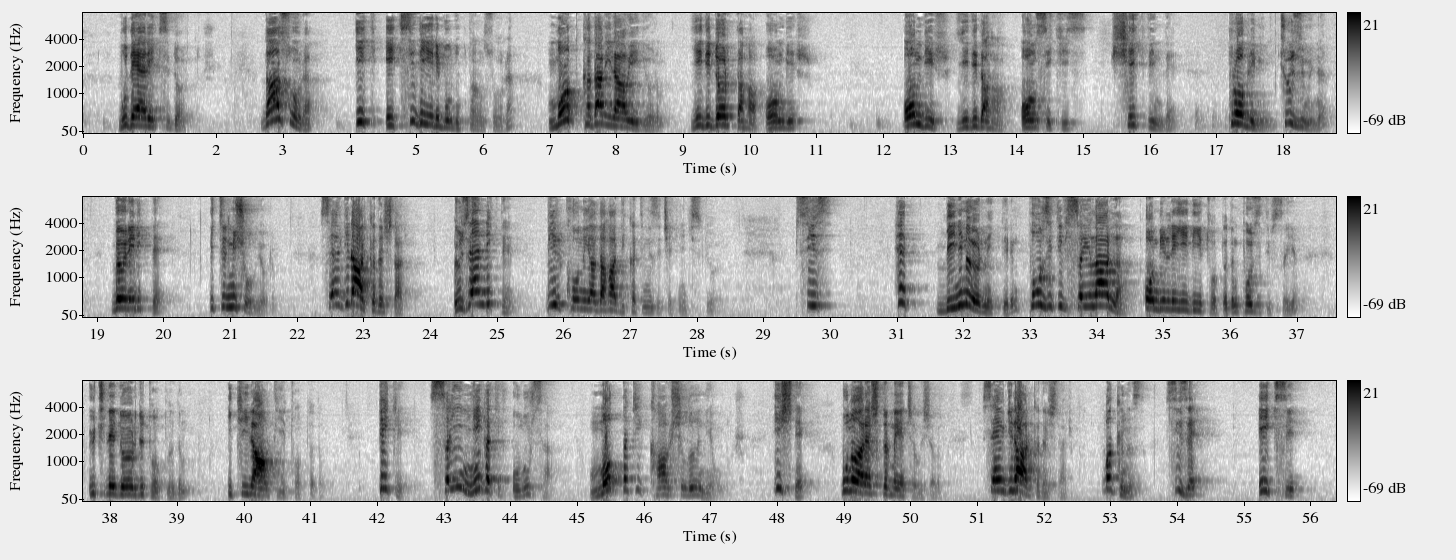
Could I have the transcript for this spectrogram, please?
Bu değer eksi 4'tür. Daha sonra ilk eksi değeri bulduktan sonra mod kadar ilave ediyorum. 7 4 daha 11. 11 7 daha 18 şeklinde problemin çözümünü böylelikle bitirmiş oluyorum. Sevgili arkadaşlar, özellikle bir konuya daha dikkatinizi çekmek istiyorum. Siz hep benim örneklerim pozitif sayılarla 11 ile 7'yi topladım pozitif sayı. 3 ile 4'ü topladım. 2 ile 6'yı topladım. Peki sayı negatif olursa moddaki karşılığı ne olur? İşte bunu araştırmaya çalışalım. Sevgili arkadaşlar, bakınız size eksi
